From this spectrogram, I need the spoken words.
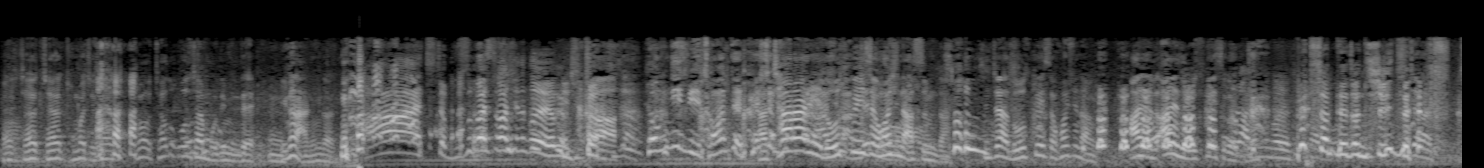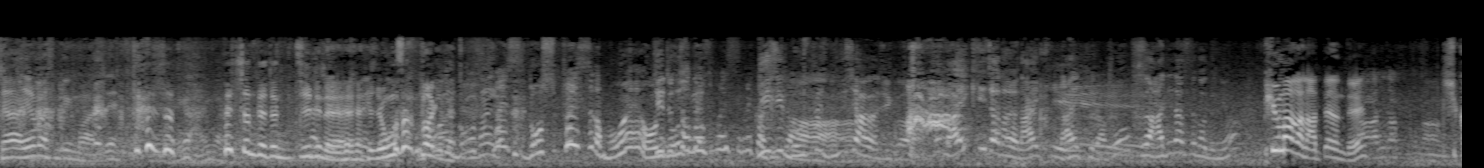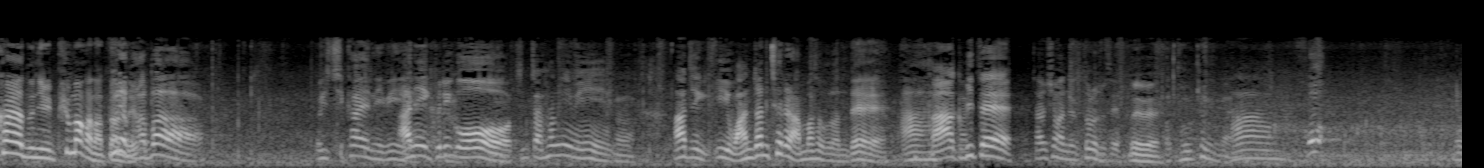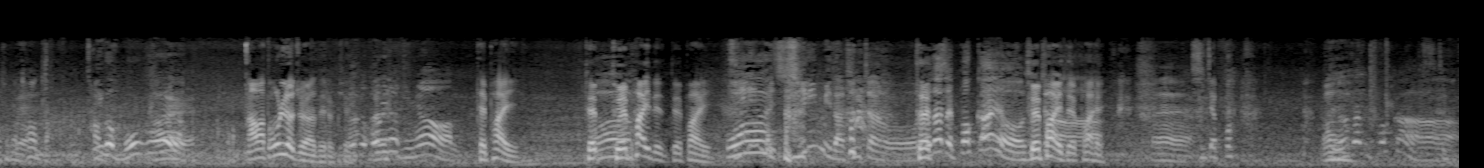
아, 제가, 제가 정말 죄송해요. 저, 저도 옷을 잘 못 입는데, 이건 아닌 것 같아요. 아, 진짜 무슨 말씀 하시는 거예요, 형님, 진짜. 형님이 저한테 패션. 아, 차라리 노스페이스가. 훨씬 낫습니다. 진짜 노스페이스가 훨씬 나은 거. 안에, 안에 노스페이스가. 하시는 거예요. 패션 대전 질인데. 진짜, 제가 여러 번 말씀 드린 거 같은데, 이건 아닌 것 같아요. 패션 대전 질이네. 용상박이네. 노스페이스, 노스페이스가 뭐예요? 어디부터 노스페이스- 노스페이스입니까? 니집 진짜. 노스페이스 누구시 알아, 지금? 그거 나이키잖아요, 나이키. 나이키라고? 그거 여기 치카에님이 아니 그리고 진짜 형님이 어. 아직 이 완전체를 안 봐서 그런데 아, 아, 그 밑에. 잠시만요 들어주세요. 왜, 왜? 어, 돌청인가요? 아 어? 잠깐, 그래. 차온다. 이거 목을 아, 맞다. 올려줘야 돼, 이렇게. 이렇게 올려주면 대파이. 돼, 와. 되파이 돼, 되파이. 와 질입니다 진짜로. 돼- 여자들 뻑가요. 진짜. 되파이, 되파이. 네. 진짜 뻑. 여자들 뻑가.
